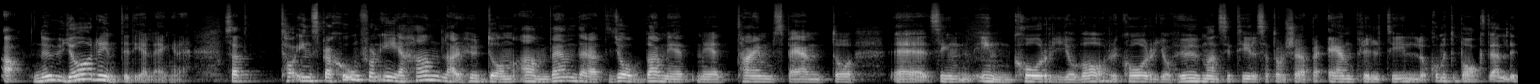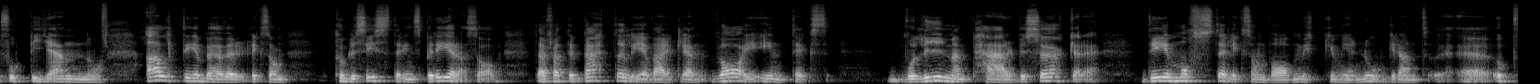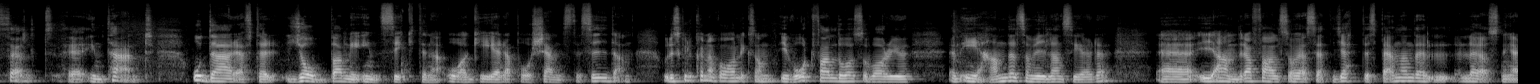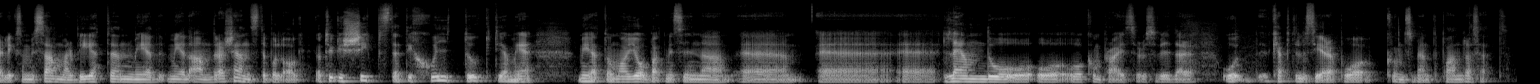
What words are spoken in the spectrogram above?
Ja, nu gör det inte det längre. Så att ta inspiration från e-handlar hur de använder att jobba med, med time spent och eh, sin inkorg och varukorg och hur man ser till så att de köper en pryl till och kommer tillbaka väldigt fort igen. Och allt det behöver liksom publicister inspireras av. Därför att the battle är verkligen vad är intäktsvolymen per besökare? Det måste liksom vara mycket mer noggrant eh, uppföljt eh, internt och därefter jobba med insikterna och agera på tjänstesidan. Och det skulle kunna vara liksom, i vårt fall då så var det ju en e-handel som vi lanserade. Eh, I andra fall så har jag sett jättespännande lösningar liksom i samarbeten med, med andra tjänstebolag. Jag tycker Schibsted är skitduktiga med, med att de har jobbat med sina eh, eh, eh Lendo och, och, och Compriser och så vidare och kapitalisera på konsumenter på andra sätt.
